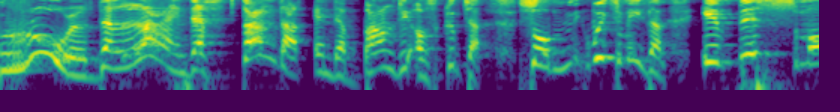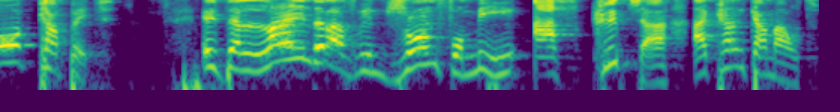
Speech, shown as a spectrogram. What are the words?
Rule, the line, the standard, and the boundary of scripture. So, which means that if this small carpet is the line that has been drawn for me as scripture, I can't come out.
